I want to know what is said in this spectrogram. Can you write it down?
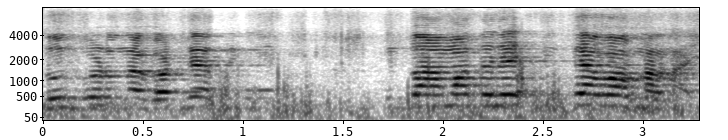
দুর্ঘটনা ঘটে আছে কিন্তু আমাদের এই চিন্তা ভাবনা নাই।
